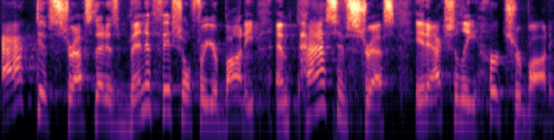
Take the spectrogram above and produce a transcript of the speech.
active stress that is beneficial for your body, and passive stress, it actually hurts your body.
